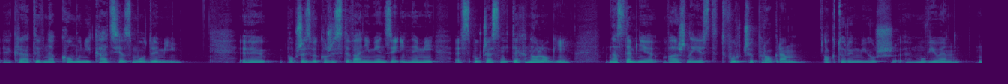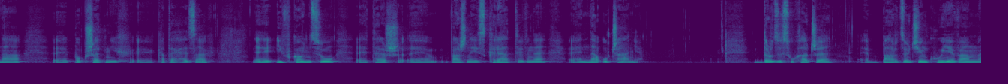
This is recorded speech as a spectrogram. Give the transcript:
e, kreatywna komunikacja z młodymi poprzez wykorzystywanie między innymi współczesnej technologii. Następnie ważny jest twórczy program, o którym już mówiłem na e, poprzednich e, katechezach. E, I w końcu też ważne jest kreatywne nauczanie. Drodzy słuchacze, bardzo dziękuję Wam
